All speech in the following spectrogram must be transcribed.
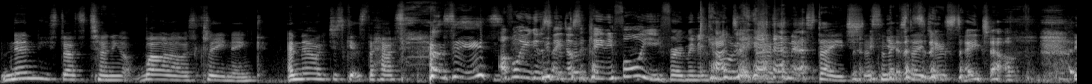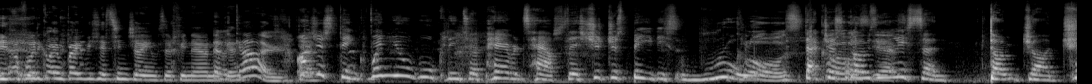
And then he started turning up while I was cleaning, and now he just gets the house as it is. I thought you were going to say does the cleaning for you for a minute, Oh, Candy. that's the next stage. That's the Yeah, next that's stage. the next stage up. Yeah, I've already got him babysitting James every now and There we again. go. I just think when you're walking into a parent's house, there should just be this rule Clause. that A just clause, goes, yeah. listen, don't judge.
